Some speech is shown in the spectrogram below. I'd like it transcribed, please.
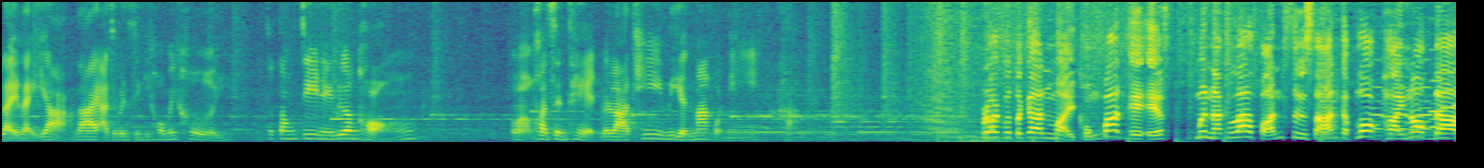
หลาย ๆ อย่างได้ อาจจะเป็นสิ่งที่เขาไม่เคย จะต้องจี้ในเรื่องของคอนเซนเทรตเวลาที่เรียนมากกว่านี้ค่ะปรากฏการณ์ใหม่ของบ้าน AF เมื่อนักล่าฝันสื่อสารกับโลกภายนอกได้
